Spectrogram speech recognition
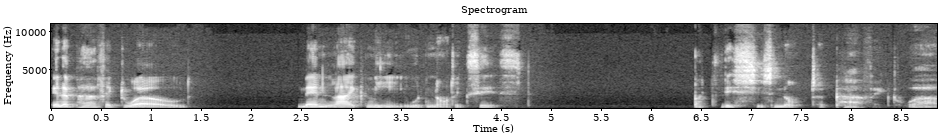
In a perfect world, men like me would not exist. But this is not a perfect world.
